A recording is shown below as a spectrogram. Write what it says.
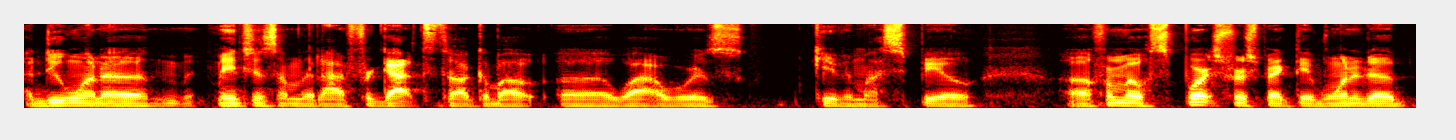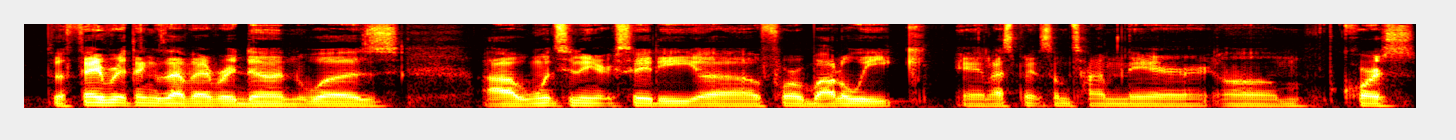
I do want to m- mention something that I forgot to talk about uh, while I was giving my spiel. Uh, from a sports perspective, one of the, the favorite things I've ever done was I went to New York City uh, for about a week and I spent some time there. Um, of course,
